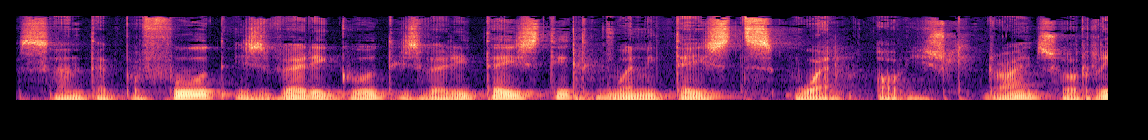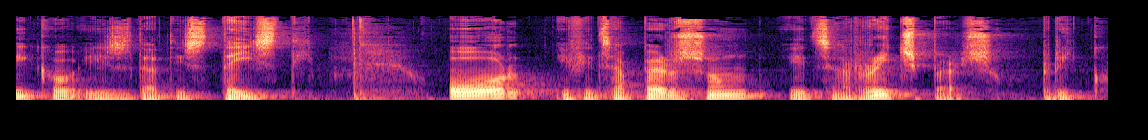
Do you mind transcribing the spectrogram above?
Some type of food is very good, is very tasty when it tastes well, obviously, right? So rico is that is tasty. Or if it's a person, it's a rich person, rico.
